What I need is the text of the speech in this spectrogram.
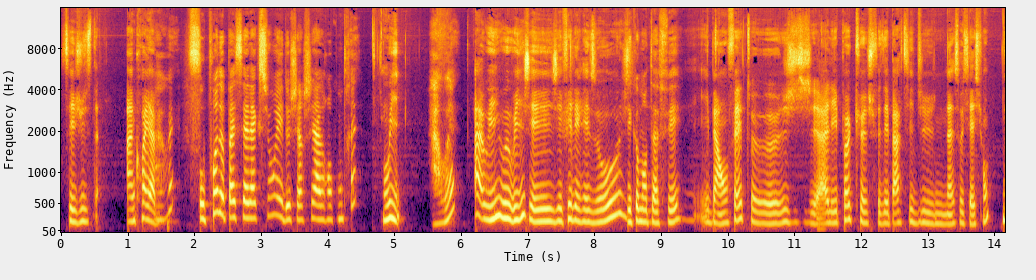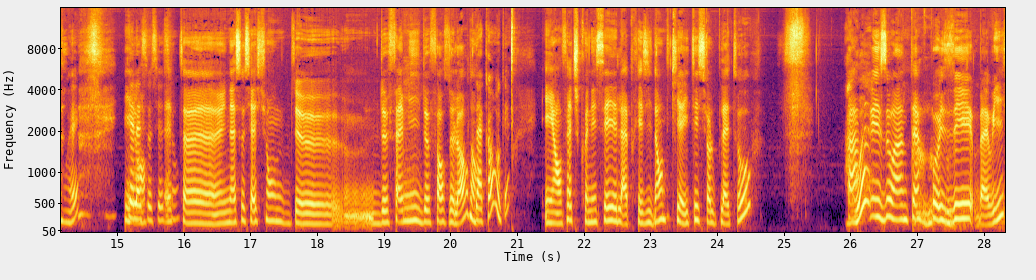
c'est juste incroyable. Ah ouais? Au point de passer à l'action et de chercher à le rencontrer? Oui. Ah ouais? Ah oui, oui, oui, j'ai fait les réseaux. Et comment t'as fait? Et ben, en fait, euh, à l'époque, je faisais partie d'une association. ouais. Et Quelle association? fait, euh, Une association de, de familles de forces de l'ordre. D'accord, ok. Et en fait, je connaissais la présidente qui a été sur le plateau. Ah Par ouais réseau interposé, bah oui.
